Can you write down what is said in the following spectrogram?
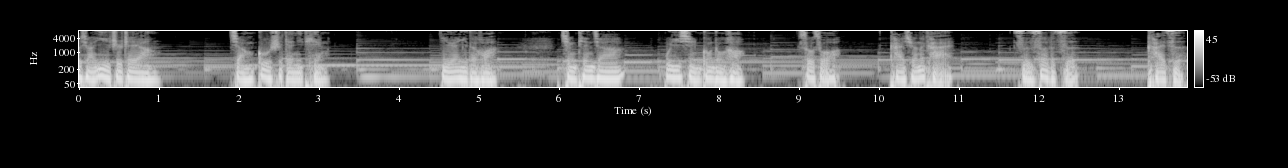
我想一直这样讲故事给你听。你愿意的话，请添加微信公众号，搜索“凯旋的凯”，紫色的紫，凯子。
